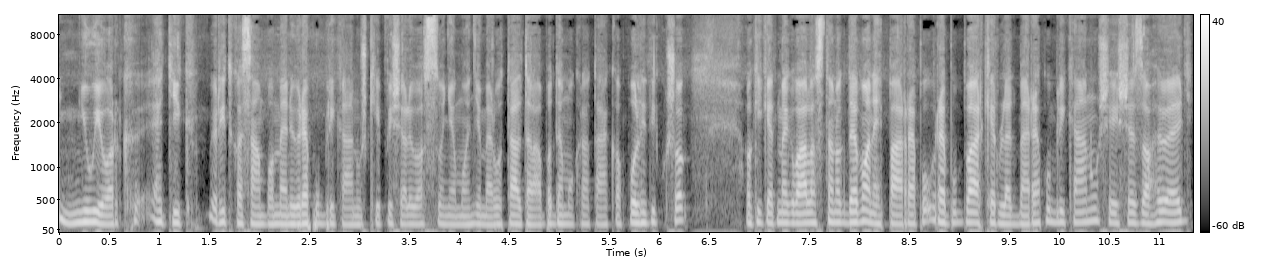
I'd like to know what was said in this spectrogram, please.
New York egyik ritka számban menő republikánus képviselő asszonya mondja, mert ott általában demokraták a politikusok, akiket megválasztanak, de van egy pár, repu, repu, pár kerületben republikánus, és ez a hölgy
